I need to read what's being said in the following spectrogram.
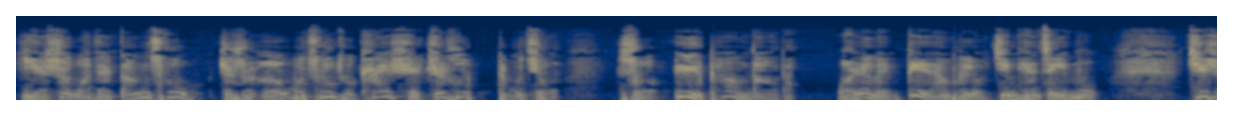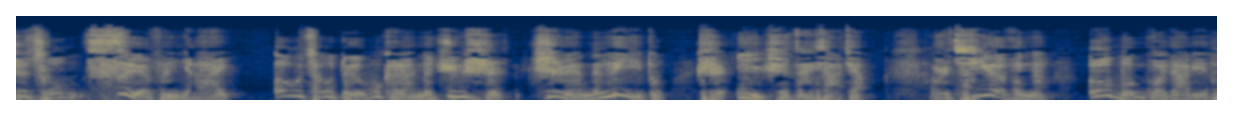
也是我在当初就是俄乌冲突开始之后不久所预判到的。我认为必然会有今天这一幕。其实从四月份以来，欧洲对乌克兰的军事支援的力度是一直在下降，而七月份呢，欧盟国家里头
